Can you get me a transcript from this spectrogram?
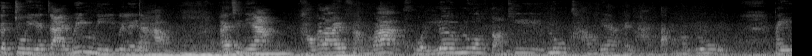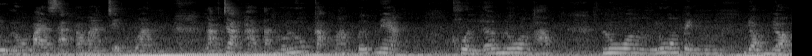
กระจุยกระจายวิ่งหนีไปเลยนะครับ แล้วทีเนี้ยเขาก็เล่าให้ฟังว่าขนเริ่มร่วงตอนที่ลูกเขาเนี่ยไปผ่าตัดมดลูก ไปอยู่โรงพยาบาลสัตว์ประมาณ 7 วัน หลังจากผ่า ปุ๊บเนี่ยขนเริ่มร่วงครับร่วงร่วงเป็นหย่อมหย่อม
